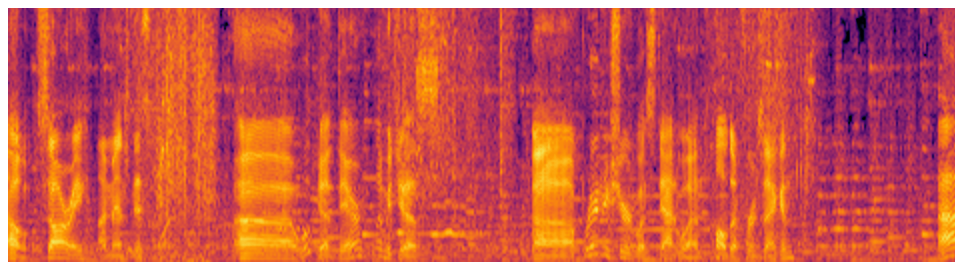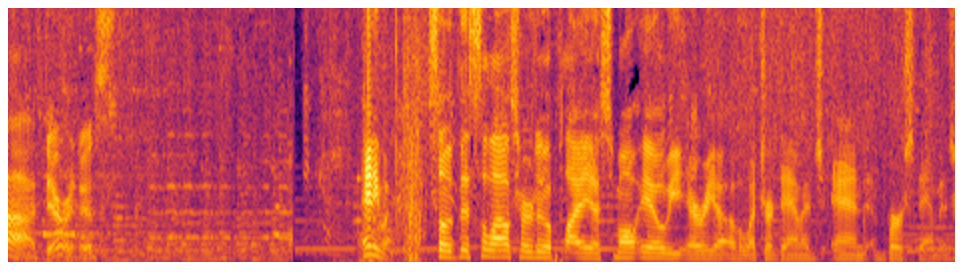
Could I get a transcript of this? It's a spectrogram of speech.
Oh, sorry, I meant this one. Uh, we'll get there. Let me just... Uh, pretty sure it was that one. Hold on for a second. Ah, there it is. Anyway, so this allows her to apply a small AoE area of electro damage and burst damage.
